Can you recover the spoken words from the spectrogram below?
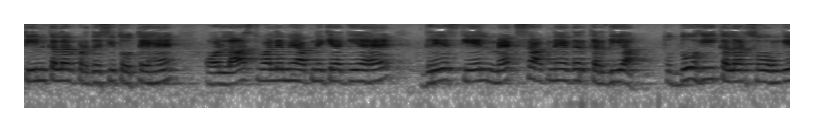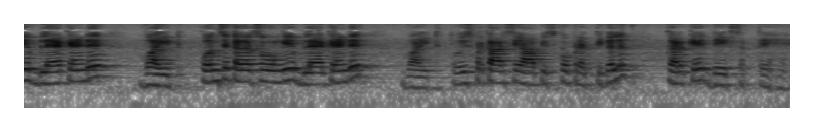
तीन कलर प्रदर्शित होते हैं। और लास्ट वाले में आपने क्या किया है? ग्रे स्केल मैक्स आपने अगर कर दिया तो दो ही कलर्स होंगे ब्लैक एंड वाइट कौन से कलर्स होंगे? ब्लैक एंड व्हाइट तो इस प्रकार से आप इसको प्रैक्टिकल करके देख सकते हैं।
